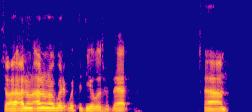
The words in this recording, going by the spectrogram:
So I, I don't I don't know what what the deal is with that. Um,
